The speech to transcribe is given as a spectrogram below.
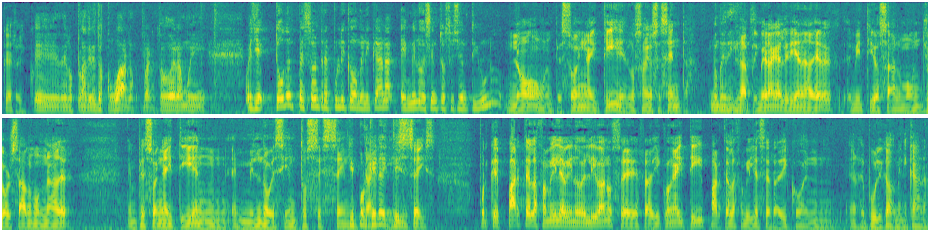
Qué rico. De los platanitos cubanos. Bueno, todo era muy... Oye, ¿todo empezó en República Dominicana en 1981? No, empezó en Haití en los años 60. No me digas. La primera galería Nader, mi tío Salmon, George Salmon Nader, empezó en Haití en, en 1966. ¿Y por qué en Haití? Porque parte de la familia vino del Líbano, se radicó en Haití, parte de la familia se radicó en, República Dominicana.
